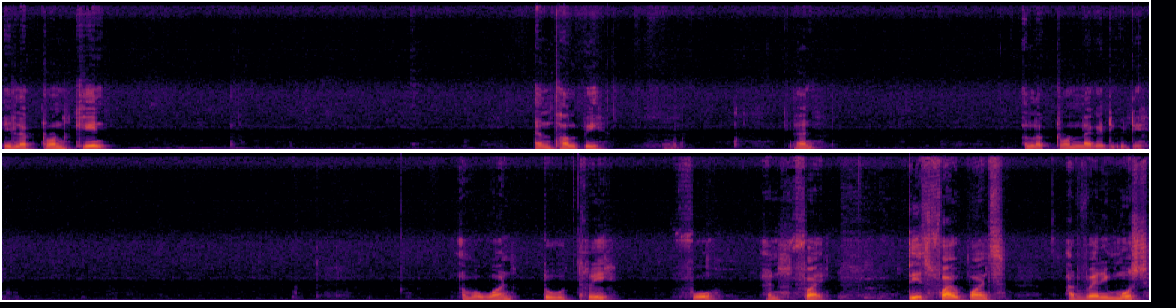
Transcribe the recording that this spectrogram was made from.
electron gain enthalpy and electron negativity. Number one two three four and 5 these 5 points are very most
